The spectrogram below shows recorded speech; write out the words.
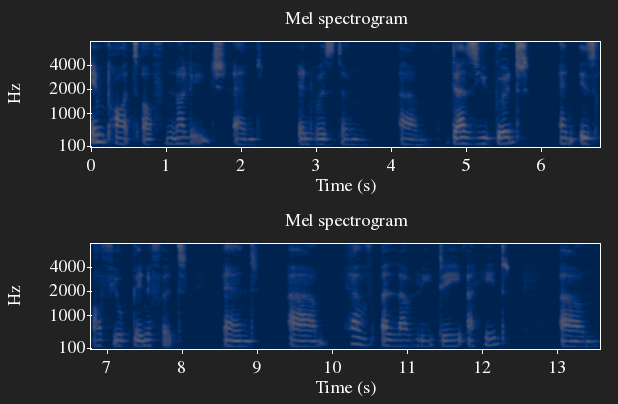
impart of knowledge and and wisdom um, does you good and is of your benefit. And um, have a lovely day ahead um,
